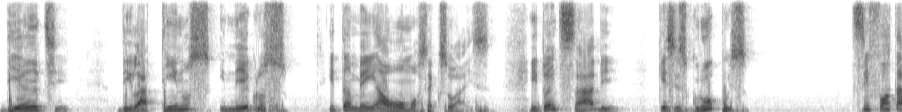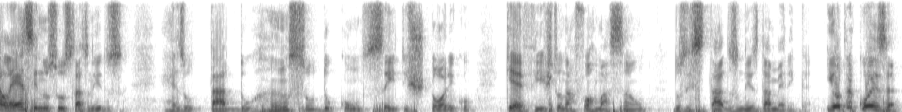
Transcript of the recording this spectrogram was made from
diante de latinos e negros, e também a homossexuais. Então a gente sabe que esses grupos se fortalecem no sul dos Estados Unidos, resultado do ranço do conceito histórico que é visto na formação dos Estados Unidos da América. E outra coisa,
